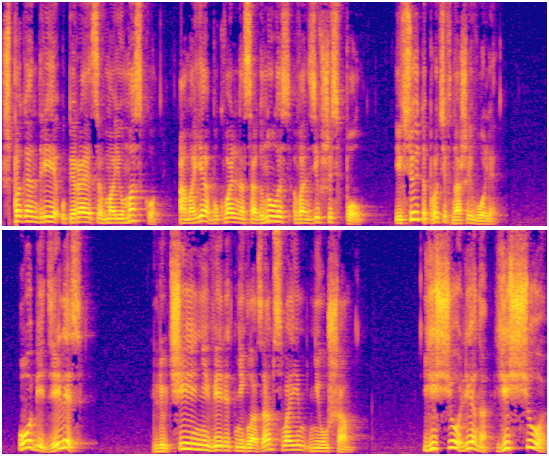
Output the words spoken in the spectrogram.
Шпага Андрея упирается в мою маску – а моя буквально согнулась, вонзившись в пол. И все это против нашей воли. «Убедились?» Лючия не верит ни глазам своим, ни ушам. «Еще, Лена, еще!»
